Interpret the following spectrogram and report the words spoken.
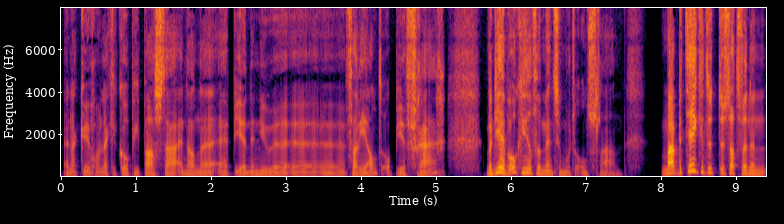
en dan kun je gewoon lekker copy-pasta en dan uh, heb je een nieuwe variant op je vraag. Maar die hebben ook heel veel mensen moeten ontslaan. Maar betekent het dus dat we een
